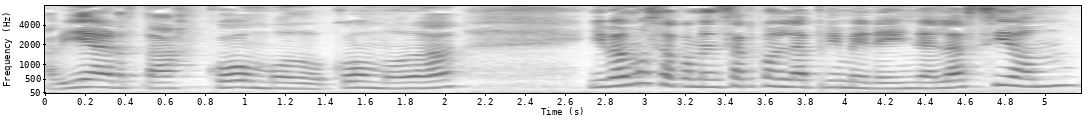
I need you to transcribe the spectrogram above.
abiertas, cómodo, cómoda. Y vamos a comenzar con la primera inhalación.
